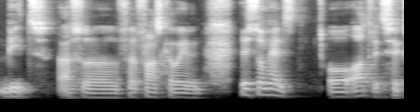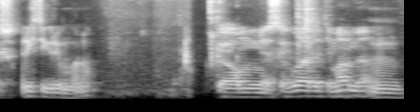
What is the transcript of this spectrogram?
beats. Alltså för franska waven. Hur som helst. Och A36, riktigt grym walla. Om jag ska gå över till Malmö, Mm.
